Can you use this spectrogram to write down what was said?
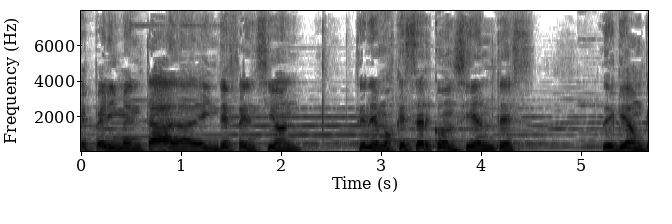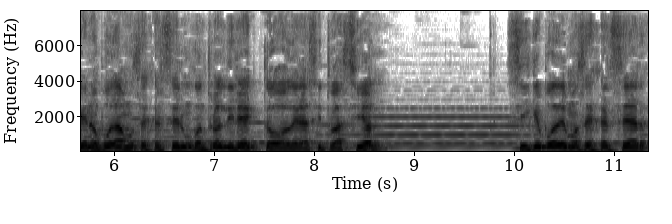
experimentada de indefensión, tenemos que ser conscientes de que aunque no podamos ejercer un control directo de la situación, sí que podemos ejercer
